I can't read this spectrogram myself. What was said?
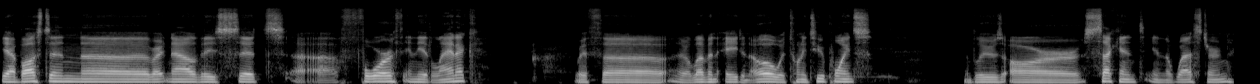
Yeah, Boston uh, right now they sit uh, fourth in the Atlantic with uh, 11, 8, and 0 with 22 points. The Blues are second in the Western,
